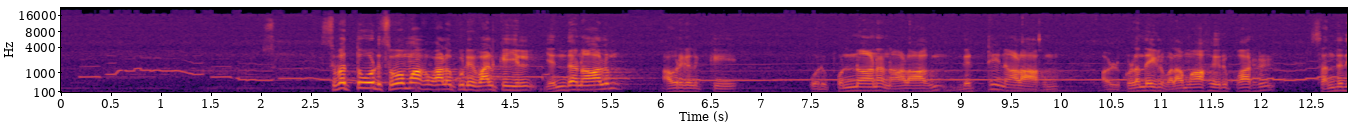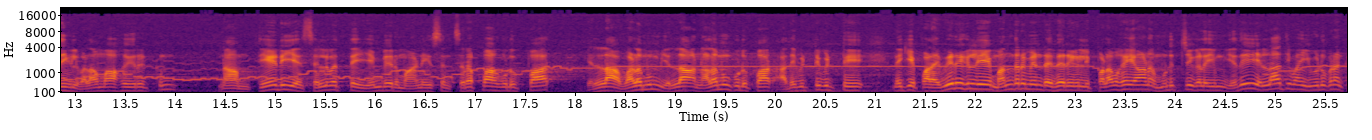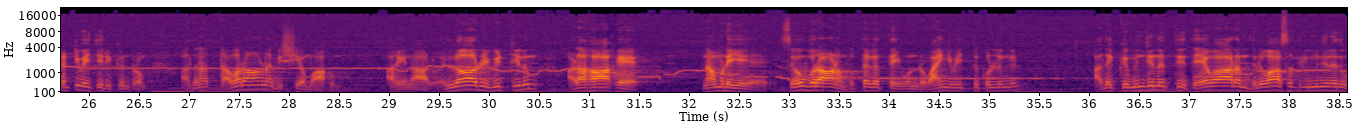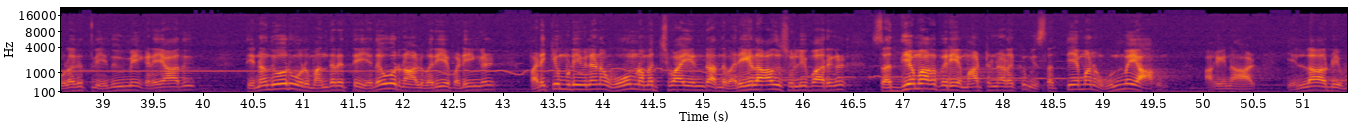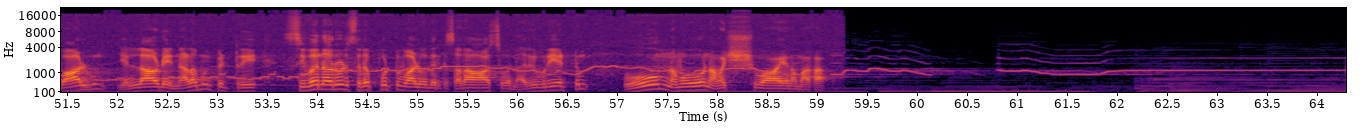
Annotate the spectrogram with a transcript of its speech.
சிவத்தோடு சிவமாக வாழக்கூடிய வாழ்க்கையில் எந்த நாளும் அவர்களுக்கு ஒரு பொன்னான நாளாகும் வெற்றி நாளாகும். அவள் குழந்தைகள் வளமாக இருப்பார்கள் சந்ததிகள் வளமாக இருக்கும் நாம் தேடிய செல்வத்தை எம்பெருமான் ஈசன் சிறப்பாக கொடுப்பார். எல்லா வளமும் எல்லா நலமும் கொடுப்பார். அதை விட்டுவிட்டு இன்னைக்கு பல வீடுகளிலே மந்திரம் என்ற வீடுகளில் பல வகையான முடிச்சுகளையும் எது எல்லாத்தையும் வாங்கி வீடுபுறம் கட்டி வைத்திருக்கின்றோம். அதனால் தவறான விஷயமாகும். ஆகையினால் எல்லாருடைய வீட்டிலும் அழகாக நம்முடைய சிவபுராண புத்தகத்தை ஒன்று வாங்கி வைத்துக் கொள்ளுங்கள். அதுக்கு மிஞ்சினத்து தேவாரம் திருவாசத்துக்கு மிஞ்சினது உலகத்தில் எதுவுமே கிடையாது. தினந்தோறும் ஒரு மந்திரத்தை ஏதோ ஒரு நாள் வரியை படியுங்கள். படிக்க முடியவில்லைன்னா ஓம் நமச்சிவாய் என்று அந்த வரிகளாவது சொல்லி பாருங்கள். சத்தியமாக பெரிய மாற்றம் நடக்கும். இது சத்தியமான உண்மையாகும். ஆகையினால் எல்லாருடைய வாழ்வும் எல்லாருடைய நலமும் பெற்று சிவனருள் சிறப்புட்டு வாழ்வதற்கு சதாசிவன் அறிவுரையட்டும் ஓம் நமோ நமசிவாய நமகா.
